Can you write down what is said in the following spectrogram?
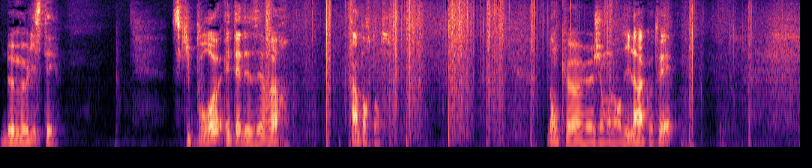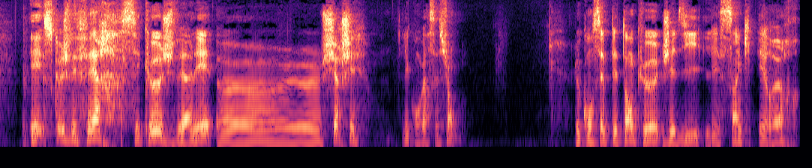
me lister. Ce qui pour eux était des erreurs importantes. Donc j'ai mon ordi là à côté. Et ce que je vais faire, c'est que je vais aller chercher les conversations. Le concept étant que j'ai dit les 5 erreurs,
